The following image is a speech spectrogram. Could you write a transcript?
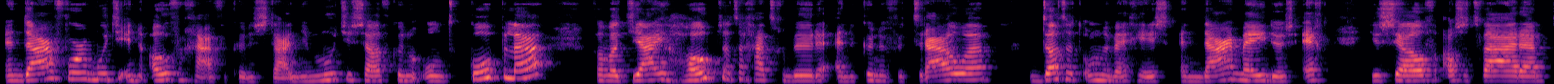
En daarvoor moet je in overgave kunnen staan. Je moet jezelf kunnen ontkoppelen van wat jij hoopt dat er gaat gebeuren en kunnen vertrouwen dat het onderweg is. En daarmee dus echt jezelf als het ware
